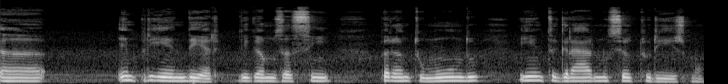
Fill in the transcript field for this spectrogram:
uh, empreender, digamos assim, perante o mundo e integrar no seu turismo.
